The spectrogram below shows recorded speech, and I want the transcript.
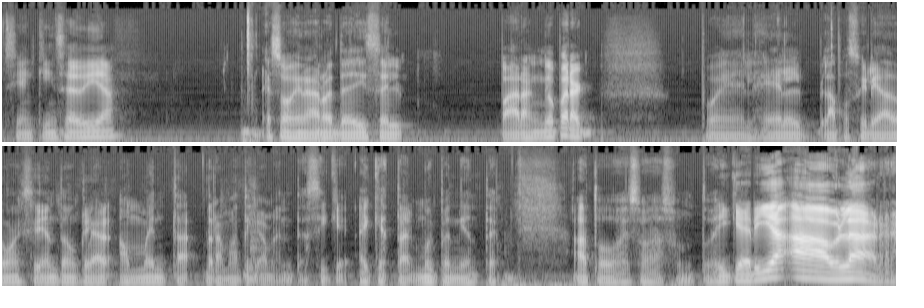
Si en 15 días esos generadores de diésel paran de operar, pues la posibilidad de un accidente nuclear aumenta dramáticamente. Así que hay que estar muy pendiente a todos esos asuntos. Y quería hablar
